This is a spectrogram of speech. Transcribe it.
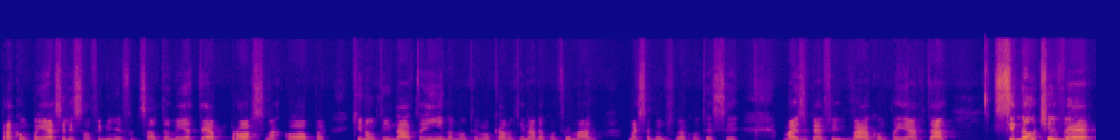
para acompanhar a seleção feminina de futsal também até a próxima Copa, que não tem data ainda, não tem local, não tem nada confirmado, mas sabemos que vai acontecer. Mas o PFF vai acompanhar, tá? Se não tiver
